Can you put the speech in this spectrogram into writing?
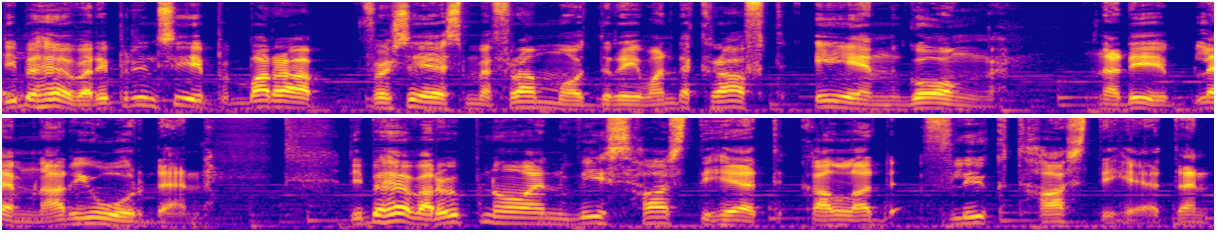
De behöver i princip bara förses med framåtdrivande kraft en gång när de lämnar jorden. De behöver uppnå en viss hastighet kallad flykthastigheten.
